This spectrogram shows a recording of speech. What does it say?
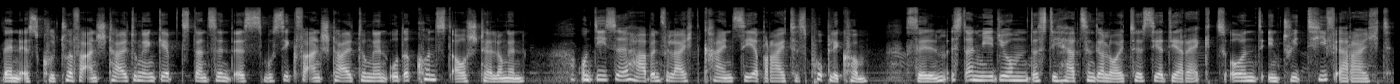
Wenn es Kulturveranstaltungen gibt, dann sind es Musikveranstaltungen oder Kunstausstellungen. Und diese haben vielleicht kein sehr breites Publikum. Film ist ein Medium, das die Herzen der Leute sehr direkt und intuitiv erreicht.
